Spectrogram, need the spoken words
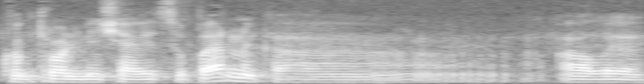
контроль м'яча від суперника, але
